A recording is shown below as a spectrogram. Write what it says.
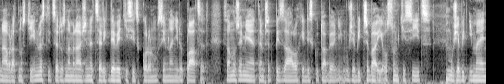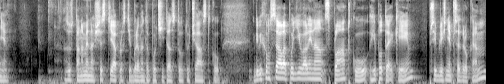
návratnosti investice, to znamená, že necelých 9 tisíc korun musím na ní doplácet. Samozřejmě ten předpis záloh je diskutabilní, může být třeba i 8 tisíc, může být i méně. Zůstaneme na 6 a prostě budeme to počítat s touto částkou. Kdybychom se ale podívali na splátku hypotéky přibližně před rokem,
